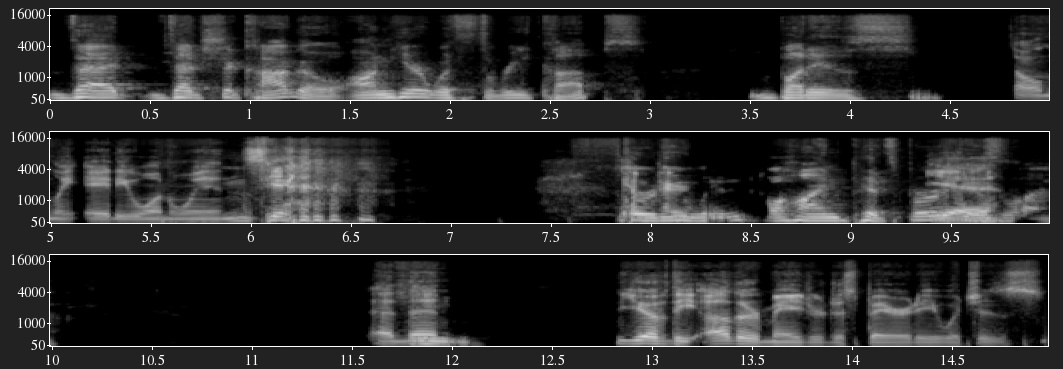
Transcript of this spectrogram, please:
That that Chicago on here with three cups, but is only 81 wins. Yeah. 30 Compared, wins behind Pittsburgh yeah. like and then you have the other major disparity, which is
